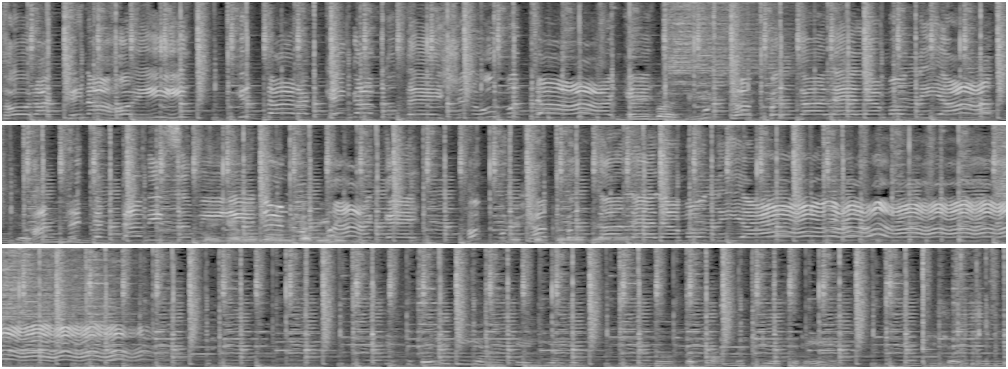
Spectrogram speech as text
तो होई। रखेगा तू देश भी नहीं के प्रधानमंत्री होते उनकी शादियाँ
